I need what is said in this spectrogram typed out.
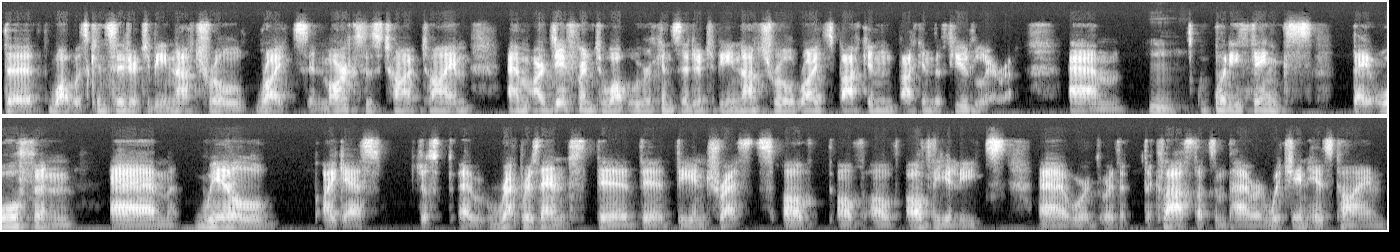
the what was considered to be natural rights in Marx's t- time um, are different to what we were considered to be natural rights back in back in the feudal era. Um, mm. But he thinks they often um, will, I guess, just uh, represent the, the the interests of of of, of the elites uh, or, or the, the class that's in power, which in his time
